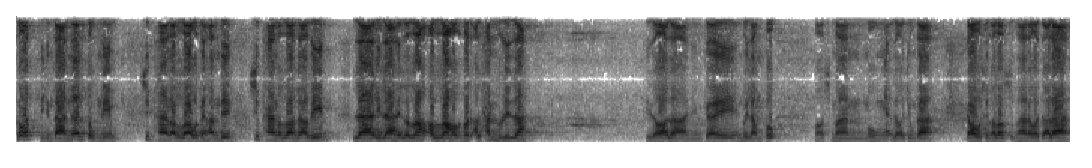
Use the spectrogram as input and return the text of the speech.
có ích thì chúng ta nên tụng niệm Subhanallah wa bihamdi Subhanallah azim La ilaha illallah, Allahu akbar, alhamdulillah thì đó là những cái 15 phút mà Osman muốn nhắc gọi chúng ta cầu xin Allah Subhanahu wa Taala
